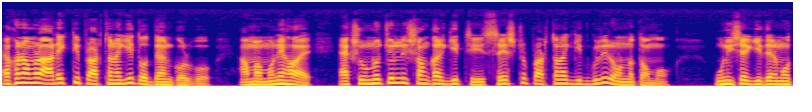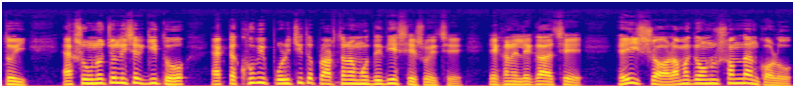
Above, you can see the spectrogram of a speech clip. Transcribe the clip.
এখন আমরা আরেকটি প্রার্থনা গীত অধ্যয়ন করব। আমার মনে হয় একশো উনচল্লিশ সংখ্যার গীতটি শ্রেষ্ঠ প্রার্থনা গীতগুলির অন্যতম। উনিশের গীতের মতোই। একশো উনচল্লিশের গীতও একটা খুবই পরিচিত প্রার্থনার মধ্যে দিয়ে শেষ হয়েছে। এখানে লেখা আছে, হে ঈশ্বর, আমাকে অনুসন্ধান করো।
